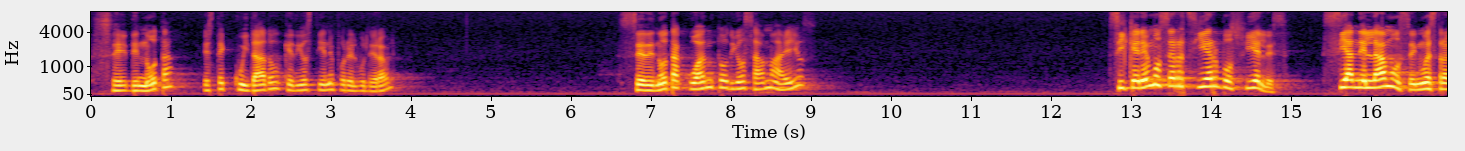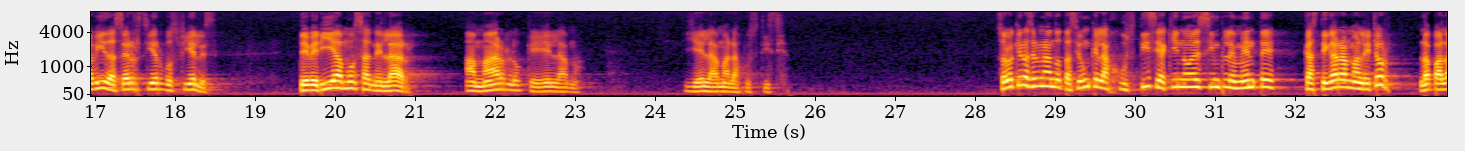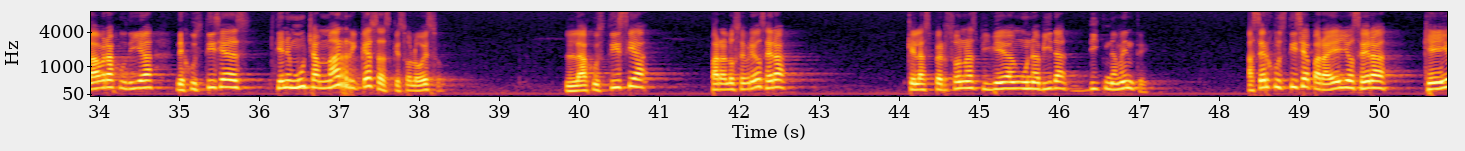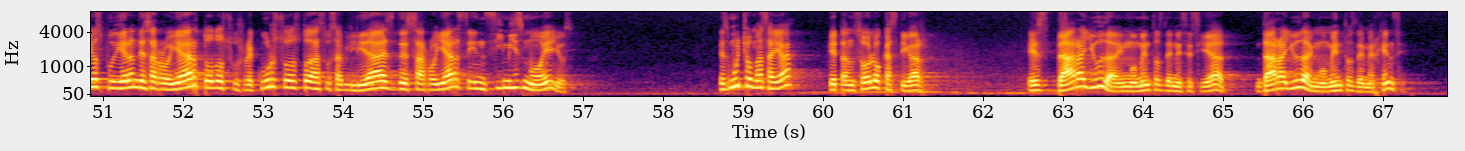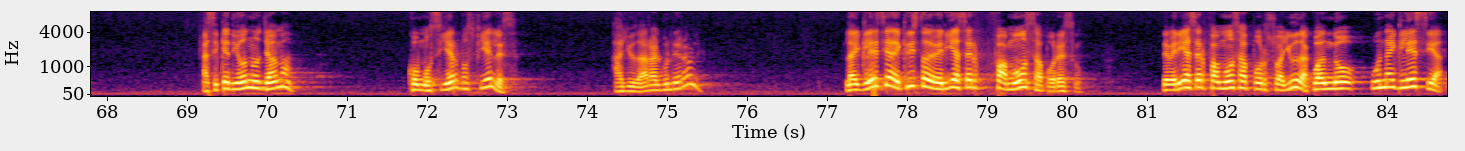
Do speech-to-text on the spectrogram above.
¿Se denota este cuidado que Dios tiene por el vulnerable? ¿Se denota cuánto Dios ama a ellos? Si queremos ser siervos fieles, si anhelamos en nuestra vida ser siervos fieles, deberíamos anhelar amar lo que Él ama. Y Él ama la justicia. Solo quiero hacer una anotación que la justicia aquí no es simplemente castigar al malhechor. La palabra judía de justicia tiene muchas más riquezas que solo eso. La justicia para los hebreos era que las personas vivieran una vida dignamente. Hacer justicia para ellos era que ellos pudieran desarrollar todos sus recursos, todas sus habilidades, desarrollarse en sí mismo ellos. Es mucho más allá que tan solo castigar. Es dar ayuda en momentos de necesidad, dar ayuda en momentos de emergencia. Así que Dios nos llama como siervos fieles, ayudar al vulnerable. La iglesia de Cristo debería ser famosa por eso. Debería ser famosa por su ayuda. Cuando una iglesia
